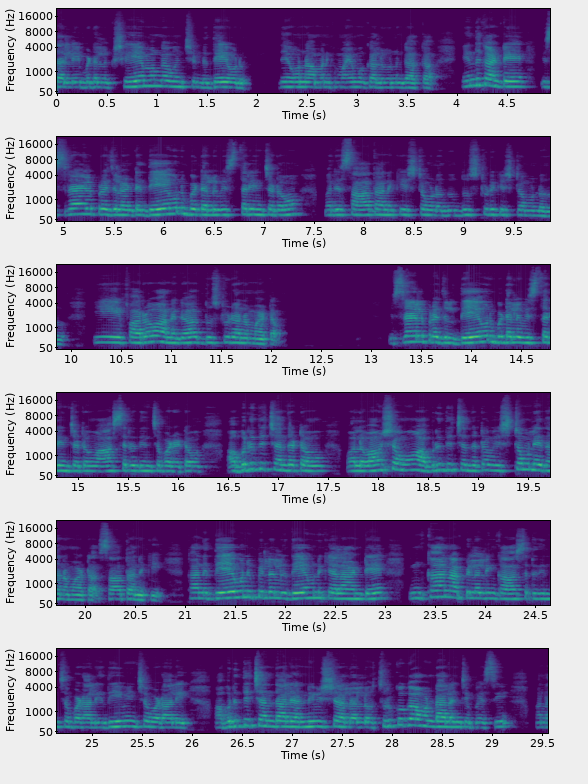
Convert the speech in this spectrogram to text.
తల్లి బిడ్డలు క్షేమంగా ఉంచిండు దేవుడు. దేవుని నామానికి మహిమ కలుగును గాక. ఎందుకంటే ఇస్రాయేల్ ప్రజలు అంటే దేవుని బిడ్డలు విస్తరించడం మరి సాతానికి ఇష్టం ఉండదు దుష్టుడికి ఇష్టం ఉండదు. ఈ ఫరో అనగా దుష్టుడు అనమాట ఇస్రాయేల్ ప్రజలు దేవుని బిడ్డలు విస్తరించటం ఆశీర్వదించబడటం అభివృద్ధి చెందటం వాళ్ళ వంశము అభివృద్ధి చెందటం ఇష్టం లేదనమాట సాతానికి. కానీ దేవుని పిల్లలు దేవునికి ఎలా అంటే ఇంకా నా పిల్లలు ఇంకా ఆశీర్వదించబడాలి దీవించబడాలి అభివృద్ధి చెందాలి అన్ని విషయాలలో చురుకుగా ఉండాలని చెప్పేసి మన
